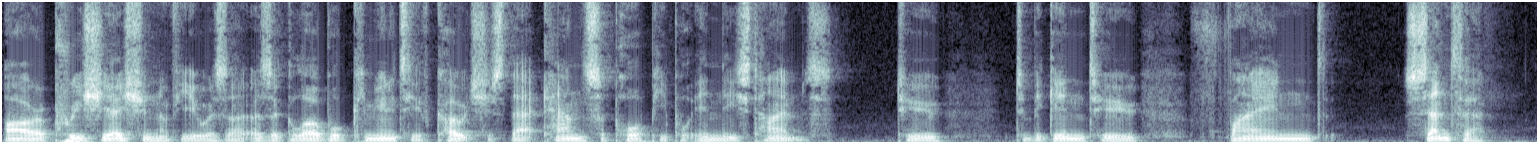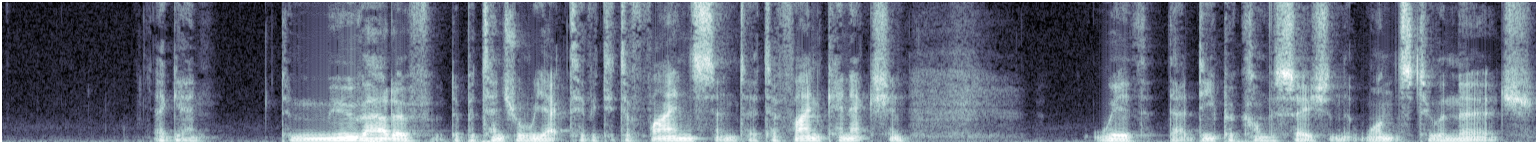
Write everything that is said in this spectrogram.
our appreciation of you as a, as a global community of coaches that can support people in these times to to begin to find center again, to move out of the potential reactivity, to find center, to find connection with that deeper conversation that wants to emerge.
